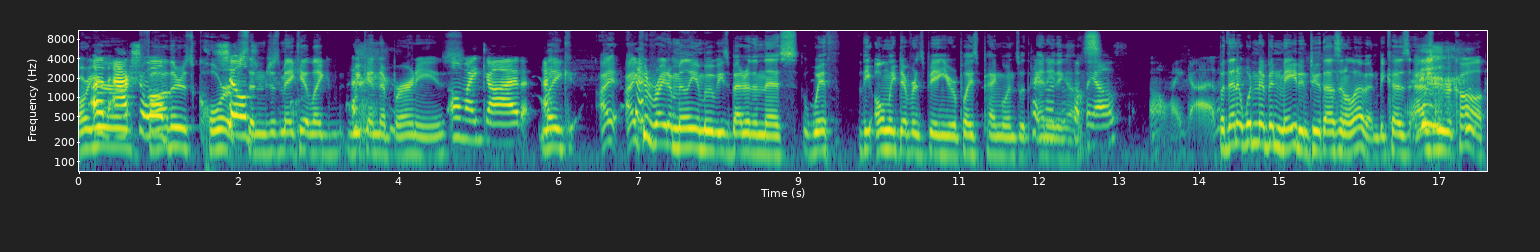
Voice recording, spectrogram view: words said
Or An your actual father's corpse child- and just make it like Weekend at Bernie's. oh my god. Like I I could write a million movies better than this with the only difference being you replace penguins with Penguins anything is else. else. Oh my god. But then it wouldn't have been made in 2011 because, as we recall,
